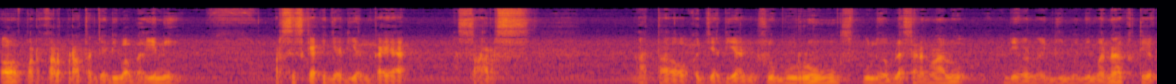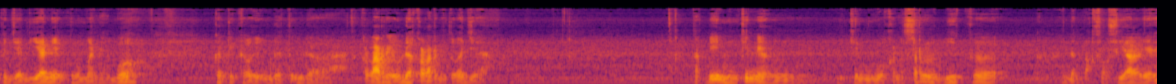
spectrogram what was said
oh pernah pernah terjadi wabah ini. Persis kayak kejadian kayak SARS atau kejadian flu burung 10-15 tahun yang lalu di di, di mana ketika kejadian ya lumayan heboh ketika udah udah kelar ya udah kelar gitu aja. Tapi mungkin yang bikin gue concern lebih ke dampak sosialnya.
